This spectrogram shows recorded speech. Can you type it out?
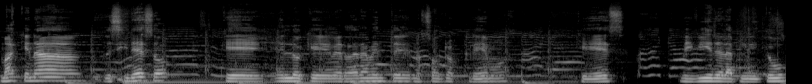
más que nada decir eso, que es lo que verdaderamente nosotros creemos que es vivir en la plenitud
